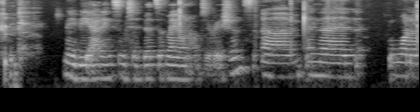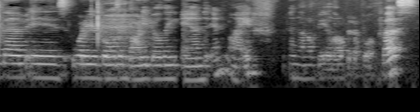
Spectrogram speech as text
Good. Maybe adding some tidbits of my own observations. Um, and then one of them is what are your goals in bodybuilding and in life? And that'll be a little bit of both of us.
